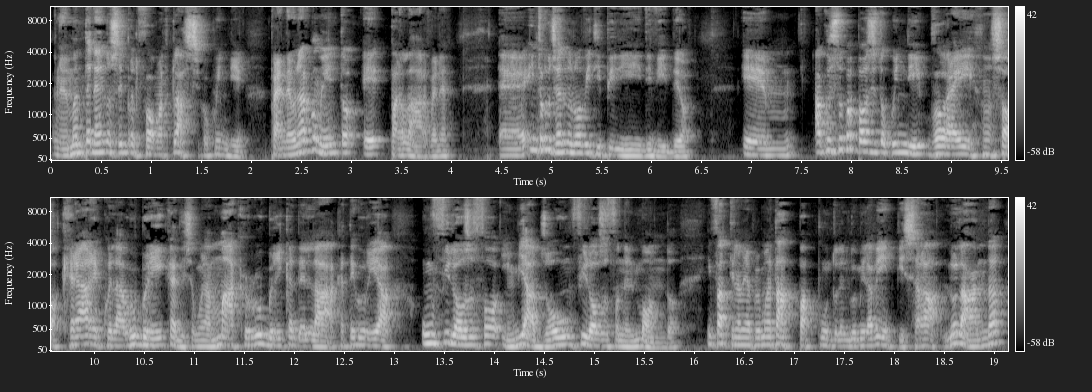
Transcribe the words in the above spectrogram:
Eh, mantenendo sempre il format classico, quindi prendere un argomento e parlarvene, eh, introducendo nuovi tipi di, di video. E, ehm, a questo proposito, quindi, vorrei, non so, creare quella rubrica, diciamo una macro rubrica della categoria un filosofo in viaggio o un filosofo nel mondo. Infatti, la mia prima tappa, appunto, nel 2020 sarà l'Olanda,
